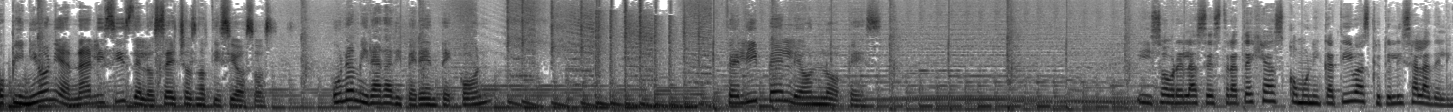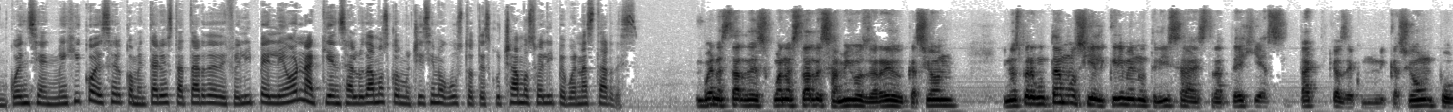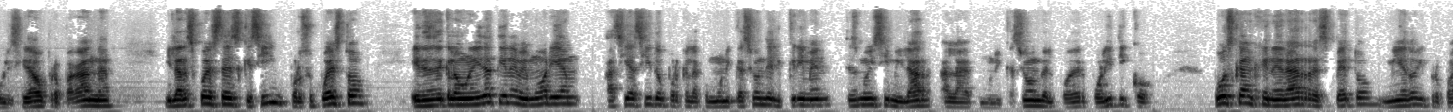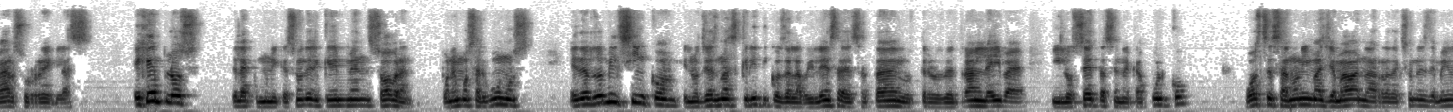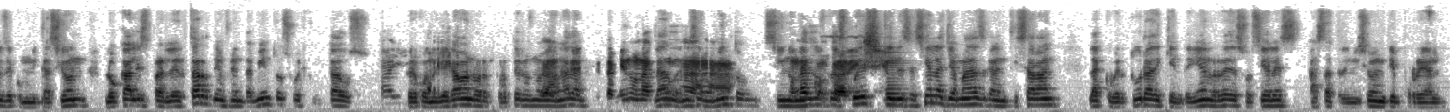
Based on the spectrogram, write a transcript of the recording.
Opinión y análisis de los hechos noticiosos. Una mirada diferente con Felipe León López. Y sobre las estrategias comunicativas que utiliza la delincuencia en México es el comentario esta tarde de Felipe León, a quien saludamos con muchísimo gusto. Te escuchamos, Felipe. Buenas tardes. Buenas tardes, buenas tardes amigos de Reeducación. Y nos preguntamos si el crimen utiliza estrategias, tácticas de comunicación, publicidad o propaganda. Y la respuesta es que sí, por supuesto. Y desde que la humanidad tiene memoria, así ha sido porque la comunicación del crimen es muy similar a la comunicación del poder político. Buscan generar respeto, miedo y propagar sus reglas. Ejemplos de la comunicación del crimen sobran. Ponemos algunos. En el 2005, en los días más críticos de la violencia desatada entre los Beltrán Leiva y los Zetas en Acapulco, voces anónimas llamaban a redacciones de medios de comunicación locales para alertar de enfrentamientos o ejecutados. Pero cuando llegaban los reporteros no había nada. También una, claro, en ese momento, sino minutos después, quienes hacían las llamadas garantizaban la cobertura de quien tenían redes sociales hasta transmisión en tiempo real.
